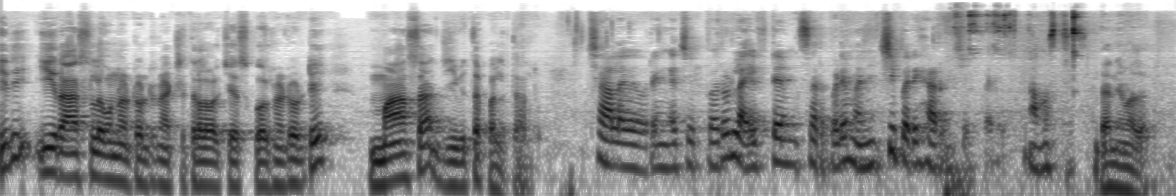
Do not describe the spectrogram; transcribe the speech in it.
ఇది ఈ రాశిలో ఉన్నటువంటి నక్షత్రాల వాళ్ళు చేసుకోవాల్సినటువంటి మాస జీవిత ఫలితాలు. చాలా వివరంగా చెప్పారు. లైఫ్ టైంకి సరిపడే మంచి పరిహారం చెప్పారు. నమస్తే. ధన్యవాదాలు.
